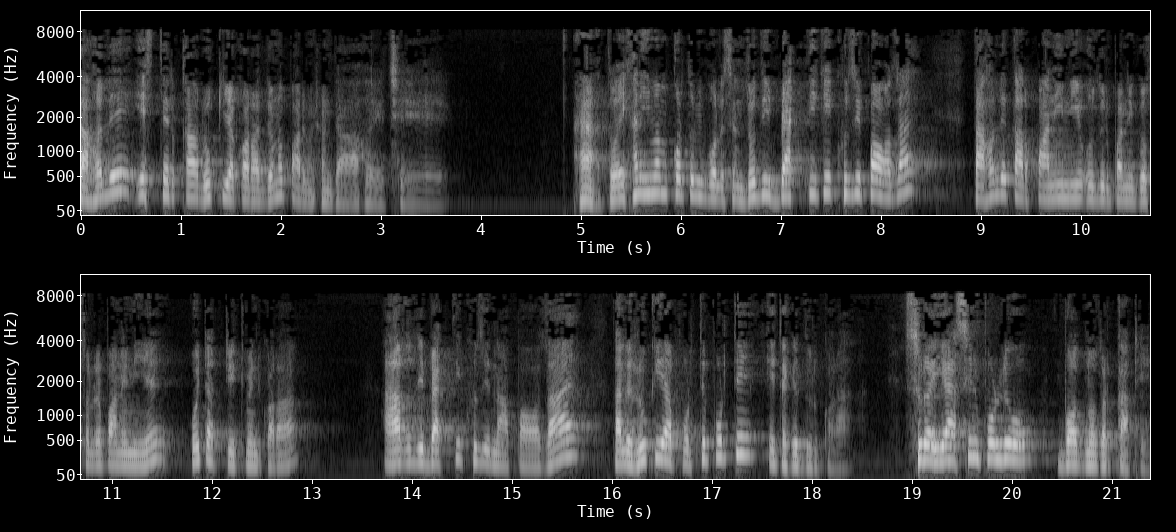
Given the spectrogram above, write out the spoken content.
তাহলে ইস্তের রুকিয়া করার জন্য পারমিশন দেওয়া হয়েছে। হ্যাঁ তো এখানে ইমাম কর্তবী বলেছেন, যদি ব্যক্তিকে খুঁজে পাওয়া যায়, তাহলে তার পানি নিয়ে উজুর পানি, গোসলের পানি নিয়ে, ওইটা ট্রিটমেন্ট করা। আর যদি ব্যক্তি খুঁজে না পাওয়া যায়, তাহলে রুকিয়া পড়তে পড়তে এটাকে দূর করা। সুরা ইয়াসিন পড়লেও বদনজর কাটে।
